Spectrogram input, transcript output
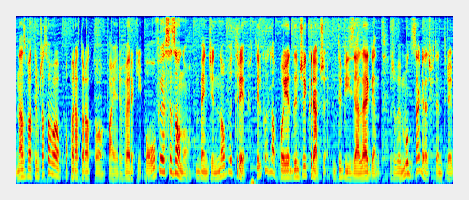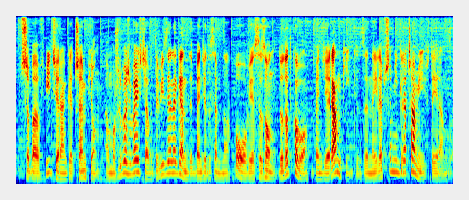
Nazwa tymczasowa operatora to Fajerwerki. W połowie sezonu będzie nowy tryb tylko dla pojedynczych graczy. Dywizja Legend. Żeby móc zagrać w ten tryb, trzeba wbić rangę Champion, a możliwość wejścia w Dywizję Legendy będzie dostępna w połowie sezonu. Dodatkowo będzie ranking z najlepszymi graczami w tej randze.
